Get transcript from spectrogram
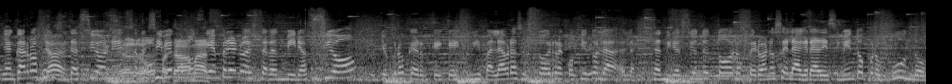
Giancarlo, Ya. felicitaciones. No, no, Recibe como más. siempre nuestra admiración. Yo creo que, que- que en mis palabras estoy recogiendo la, la- la admiración de todos los peruanos, el agradecimiento profundo.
